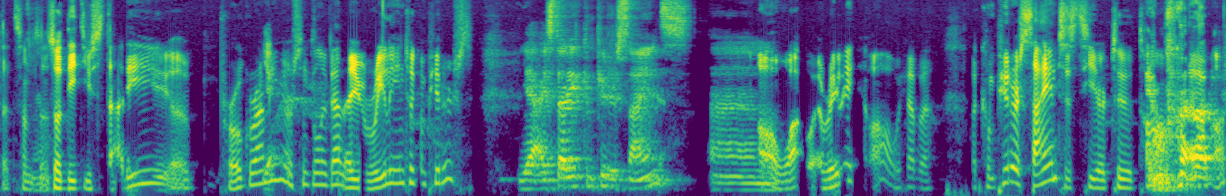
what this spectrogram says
That's something. Yeah. So, did you study uh, Yeah. programming or something like that? Are you really into computers? Yeah. I studied computer Yeah. science. Oh, Um, wow. Really? Oh, we have a, a computer scientist here to talk. Well.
